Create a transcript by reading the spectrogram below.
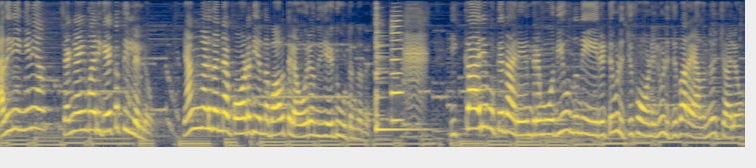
അതിനെങ്ങനെയാ? ചങ്ങായിമാര് കേൾക്കത്തില്ലല്ലോ ഞങ്ങൾ തന്നെ കോടതി എന്ന ഭാവത്തിലാണ് ഓരോന്ന് ചെയ്തു കൂട്ടുന്നത്. ഇക്കാര്യമൊക്കെ നരേന്ദ്രമോദിയെ ഒന്ന് നേരിട്ട് വിളിച്ച് ഫോണിൽ വിളിച്ച് പറയാമെന്ന് വെച്ചാലോ?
